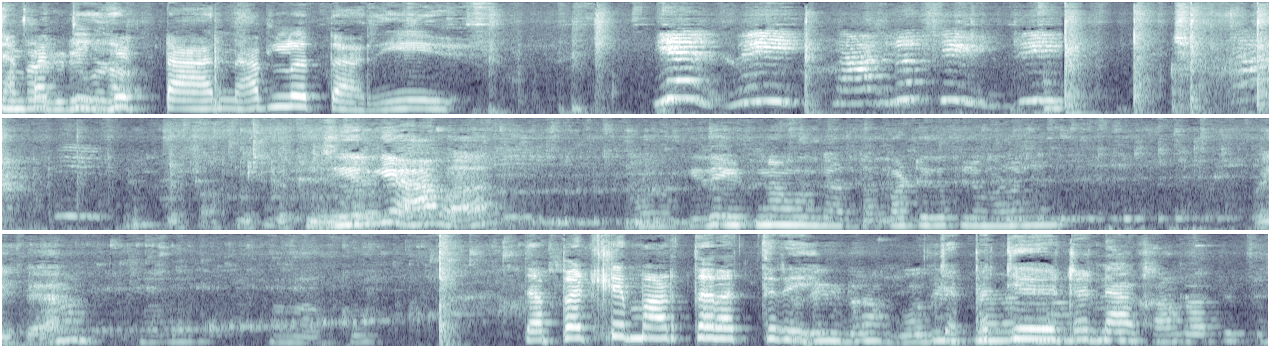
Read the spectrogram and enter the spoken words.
ಚಪಾತಿ ಹಿಟ್ಟ ನದ್ಲತ್ತಾರಿ ಜೀರಿಗೆ ಆವ ಇದೇ ಹಿಟ್ಟನಾಗ ಒಂದು ಎರಡು ದಪಾಟಿ ಗಪ್ಲೆ ಮಾಡಲ್ಲ. ಚಪಾತಿ ಮಾಡ್ತಾರತ್ರಿ. ಚಪಾತಿ ಆಗ್ತೈತಿ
